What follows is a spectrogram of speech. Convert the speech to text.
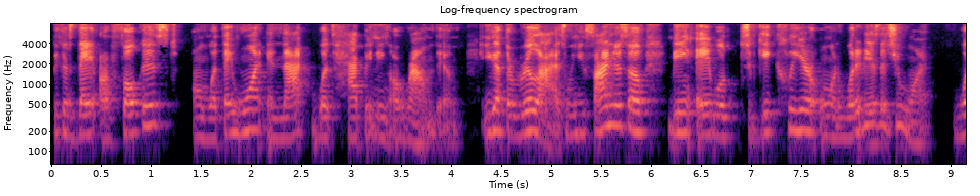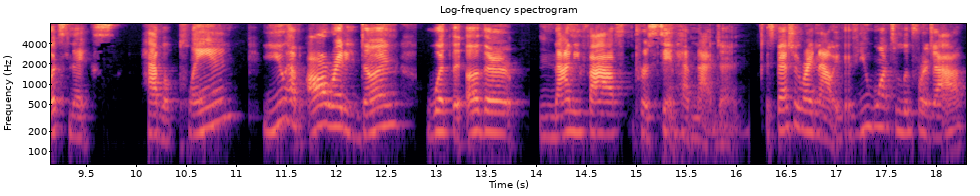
Because they are focused on what they want and not what's happening around them. You have to realize when you find yourself being able to get clear on what it is that you want, what's next, have a plan, you have already done what the other 95% have not done, especially right now. If, if you want to look for a job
